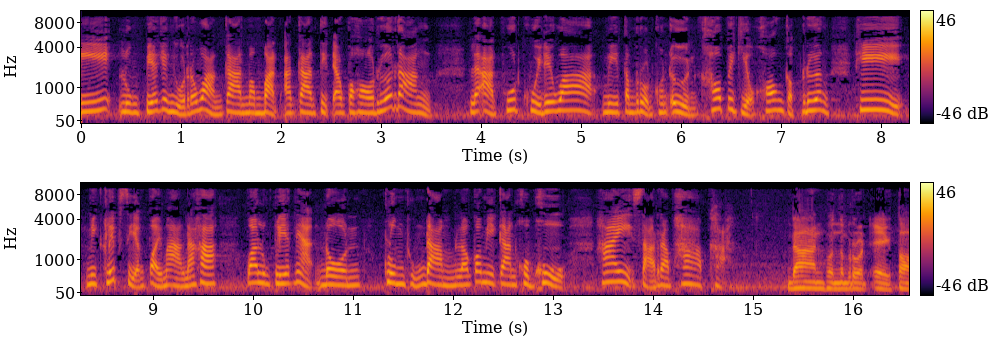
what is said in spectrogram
นี้ลุงเปียกยังอยู่ระหว่างการบำบัดอาการติดแอลกอฮอล์เรื้อรัง และอาจพูดคุยได้ว่ามีตำรวจคนอื่นเข้าไปเกี่ยวข้องกับเรื่องที่มีคลิปเสียงปล่อยมานะคะ ว่าลุงเปียกเนี่ยโดนคลุมถุงดำแล้วก็มีการข่มขู่ให้สารภาพค่ะด้านพลตำรวจเอกต่อ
